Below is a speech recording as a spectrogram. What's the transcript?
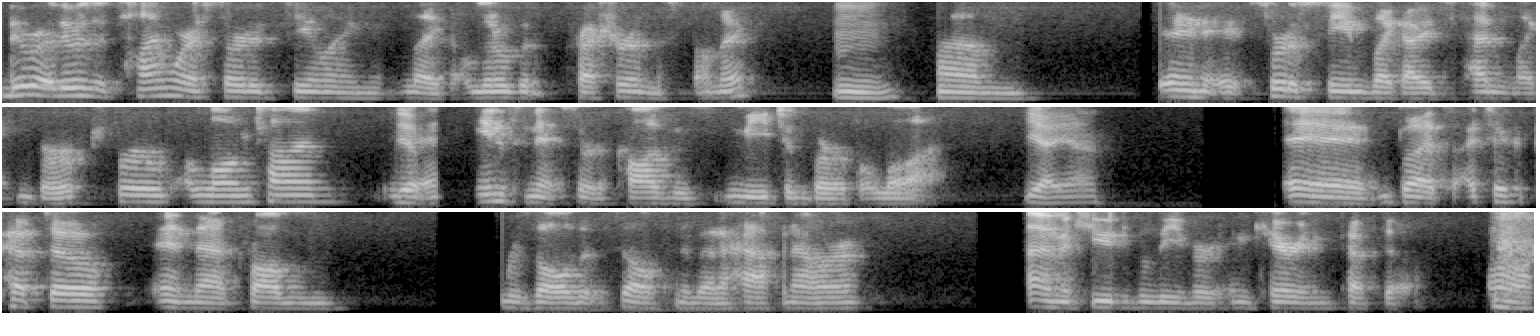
there were, there was a time where I started feeling like a little bit of pressure in the stomach, Mm. um, and it sort of seemed like I just hadn't like burped for a long time. Yep. And Infinit sort of causes me to burp a lot. Yeah, yeah. Uh, but I took a Pepto, and that problem resolved itself in about a half an hour. I'm a huge believer in carrying Pepto on,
